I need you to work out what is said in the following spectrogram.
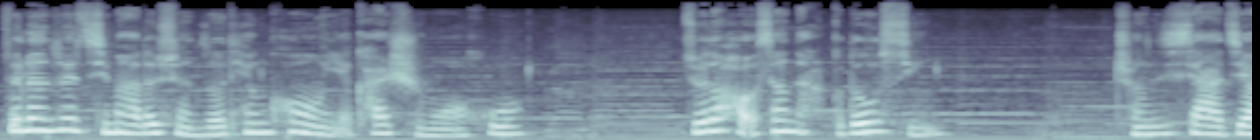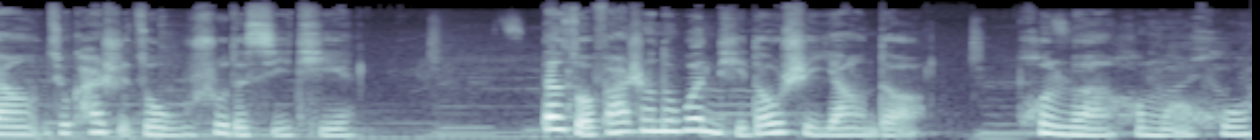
就连最起码的选择填空也开始模糊，觉得好像哪个都行。成绩下降，就开始做无数的习题，但所发生的问题都是一样的，混乱和模糊。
